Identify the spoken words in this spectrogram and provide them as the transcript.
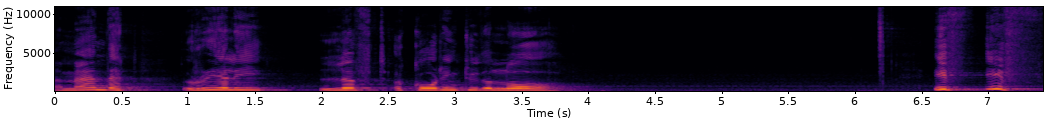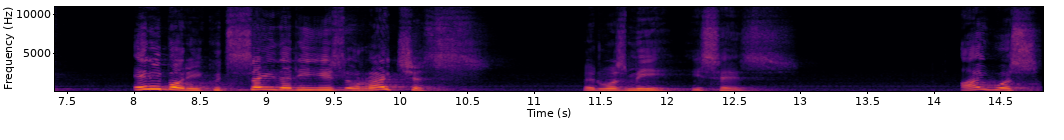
a man that really lived according to the law. If, if anybody could say that he is righteous, it was me, he says. I was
